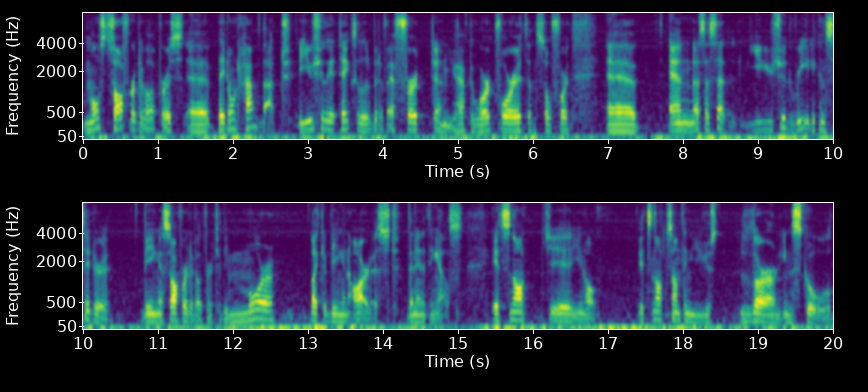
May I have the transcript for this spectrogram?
most software developers uh, they don't have that. Usually, it takes a little bit of effort, and you have to work for it, and so forth. Uh, and as I said, you should really consider being a software developer to be more like being an artist than anything else. It's not, uh, you know, it's not something you just learn in school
